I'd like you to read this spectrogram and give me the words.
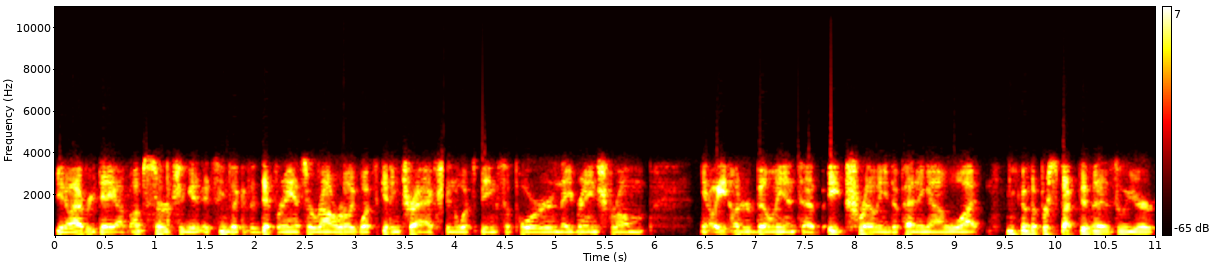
you know, every day I'm, I'm searching it. It seems like it's a different answer around really what's getting traction, what's being supported, and they range from you know 800 billion to 8 trillion, depending on what you know the perspective is, who you're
